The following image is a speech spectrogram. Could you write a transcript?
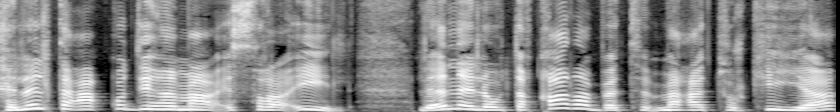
خلال تعاقدها مع إسرائيل. لأن لو تقاربت مع تركيا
